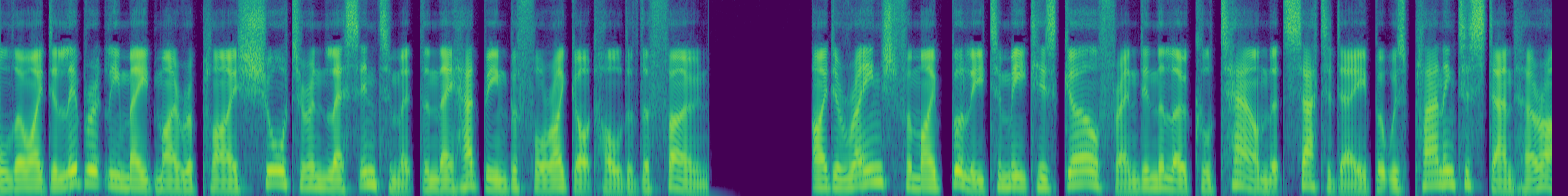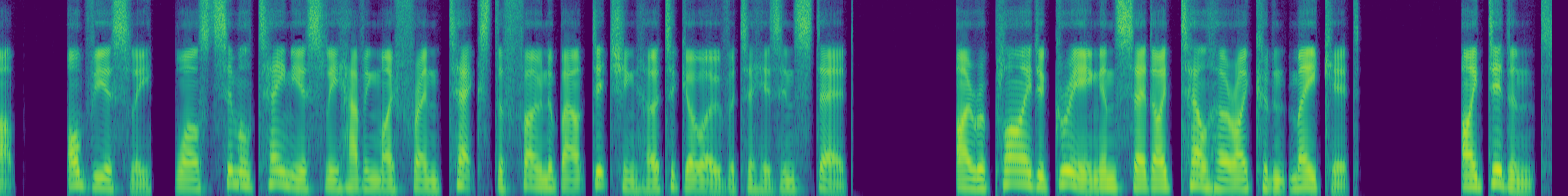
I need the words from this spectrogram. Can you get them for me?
although I deliberately made my replies shorter and less intimate than they had been before I got hold of the phone. I'd arranged for my bully to meet his girlfriend in the local town that Saturday but was planning to stand her up, obviously, whilst simultaneously having my friend text the phone about ditching her to go over to his instead. I replied agreeing and said I'd tell her I couldn't make it. I didn't.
